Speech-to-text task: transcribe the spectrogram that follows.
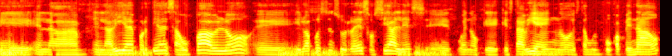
en, la, en la Vía Deportiva de Sao Paulo, y lo ha puesto en sus redes sociales, bueno, que, que está bien, ¿no? Está muy poco apenado,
